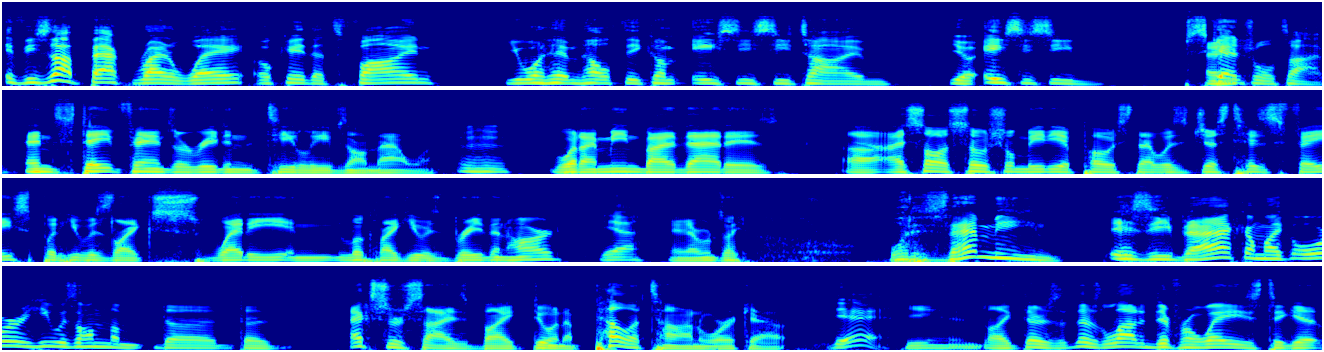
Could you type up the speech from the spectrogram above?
if he's not back right away, okay, that's fine. You want him healthy come ACC time, you know, ACC schedule time. And state fans are reading the tea leaves on that one. Mhm. What I mean by that is, uh, I saw a social media post that was just his face, but he was like sweaty and looked like he was breathing hard. Yeah, And everyone's like, "What does that mean? Is he back?" I'm like, "Or he was on the the the exercise bike doing a Peloton workout." yeah. He, like there's there's a lot of different ways to get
